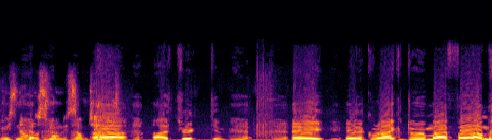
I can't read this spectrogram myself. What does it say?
he's not the smallest object. Ah, I tricked him. Hey, hey, look what I can do with my farm.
